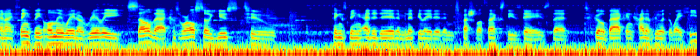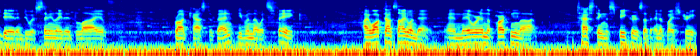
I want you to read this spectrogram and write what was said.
And I think the only way to really sell that, because we're all so used to things being edited and manipulated and special effects these days, that to go back and kind of do it the way he did and do a simulated live broadcast event, even though it's fake, I walked outside one day and they were in the parking lot testing the speakers at the end of my street.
